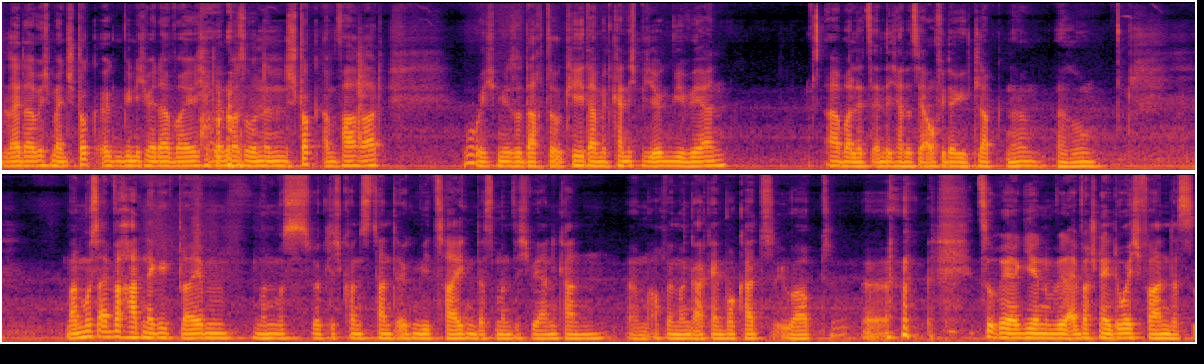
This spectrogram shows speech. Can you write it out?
Leider habe ich meinen Stock irgendwie nicht mehr dabei. Ich hatte immer so einen Stock am Fahrrad, wo ich mir so dachte, okay, damit kann ich mich irgendwie wehren. Aber letztendlich hat es ja auch wieder geklappt, ne? Also man muss einfach hartnäckig bleiben. Man muss wirklich konstant irgendwie zeigen, dass man sich wehren kann. Ähm, auch wenn man gar keinen Bock hat, überhaupt äh, zu reagieren und will einfach schnell durchfahren. Das,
